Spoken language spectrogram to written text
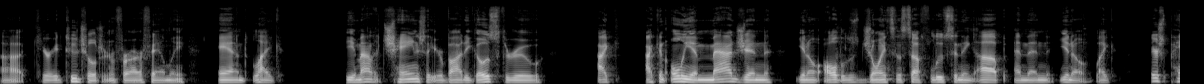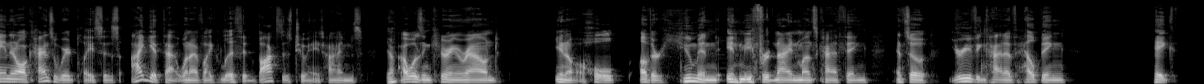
uh, carried two children for our family, and like the amount of change that your body goes through, I I can only imagine, you know, all those joints and stuff loosening up, and then you know, like there's pain in all kinds of weird places. I get that when I've like lifted boxes too many times. Yep. I wasn't carrying around, you know, a whole other human in me for nine months kind of thing. And so you're even kind of helping take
